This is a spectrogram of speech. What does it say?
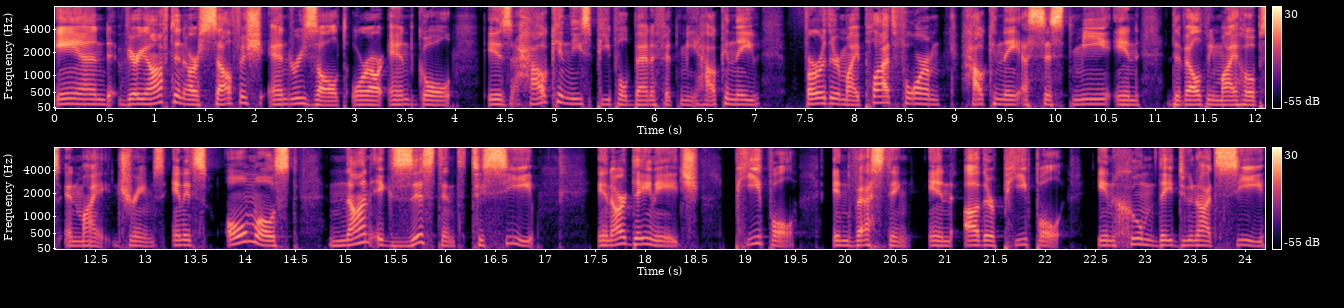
And very often, our selfish end result or our end goal is how can these people benefit me? How can they further my platform? How can they assist me in developing my hopes and my dreams? And it's almost non existent to see in our day and age people investing in other people in whom they do not see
